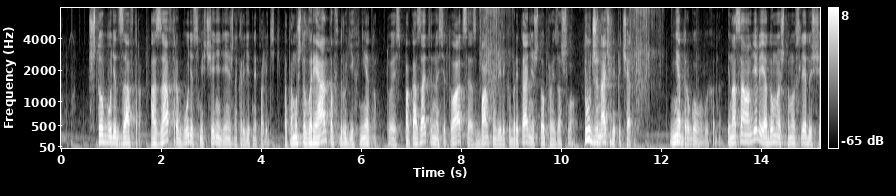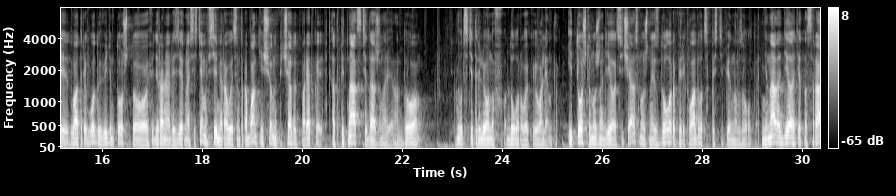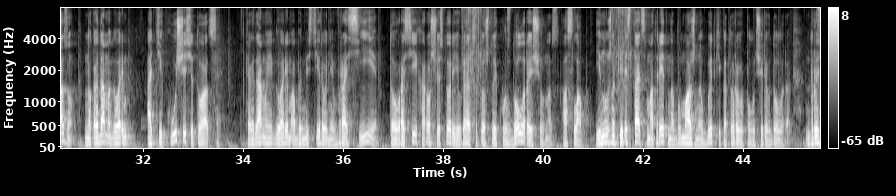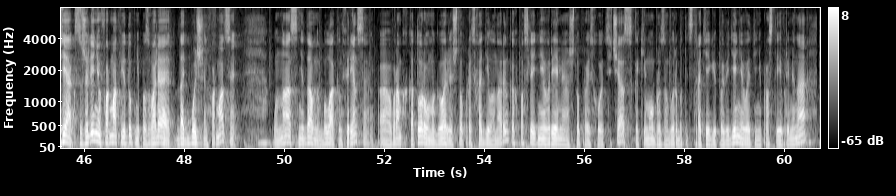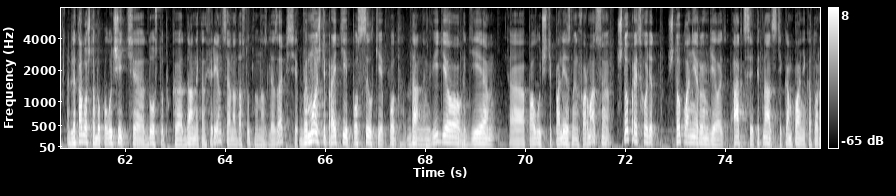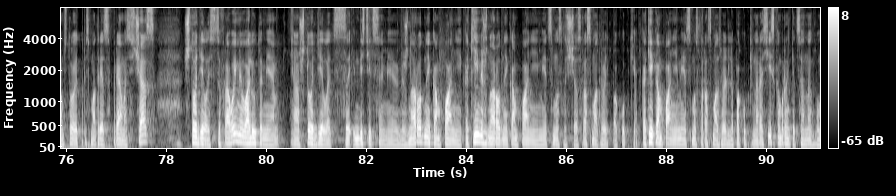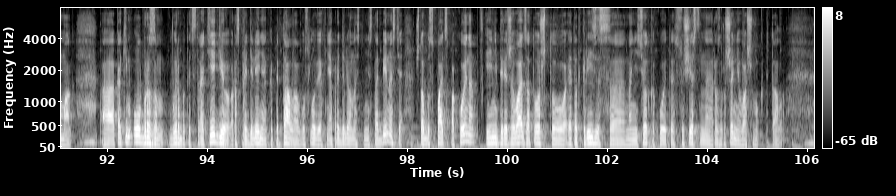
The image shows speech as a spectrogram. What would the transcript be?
что будет завтра. А завтра будет смягчение денежно-кредитной политики, потому что вариантов других нету. То есть показательная ситуация с Банком Великобритании, что произошло. Тут же начали печатать. Нет другого выхода. И на самом деле я думаю, что мы в следующие 2-3 года увидим то, что Федеральная резервная система, все мировые центробанки еще напечатают порядка от 15 даже, наверное, до 20 триллионов долларового эквивалента. И то, что нужно делать сейчас, нужно из доллара перекладываться постепенно в золото. Не надо делать это сразу, но когда мы говорим о текущей ситуации, когда мы говорим об инвестировании в России, то в России хорошей историей является то, что и курс доллара еще у нас ослаб. И нужно перестать смотреть на бумажные убытки, которые вы получили в долларах. Друзья, к сожалению, формат YouTube не позволяет дать больше информации. У нас недавно была конференция, э, в рамках которого мы говорили, что происходило на рынках в последнее время, что происходит сейчас, каким образом выработать стратегию поведения в эти непростые времена. Для того, чтобы получить э, доступ к данной конференции, она доступна у нас для записи, вы можете пройти по ссылке под данным видео, где э, получите полезную информацию, что происходит, что планируем делать, акции 15 компаний, которым стоит присмотреться прямо сейчас – что делать с цифровыми валютами, а, что делать с инвестициями в международные компании, какие международные компании имеет смысл сейчас рассматривать к покупке, какие компании имеет смысл рассматривать для покупки на российском рынке ценных бумаг, а, каким образом выработать стратегию распределения капитала в условиях неопределенности нестабильности, чтобы спать спокойно и не переживать за то, что этот кризис а, нанесет какое-то существенное разрушение вашему капиталу.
